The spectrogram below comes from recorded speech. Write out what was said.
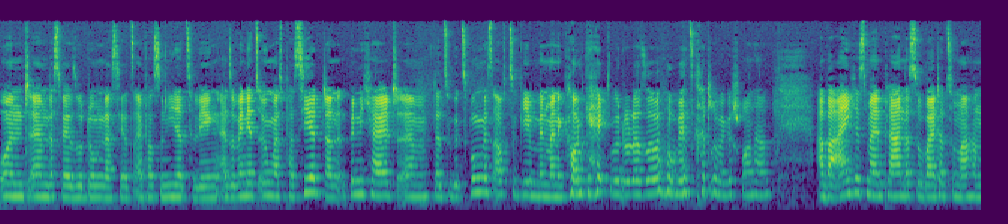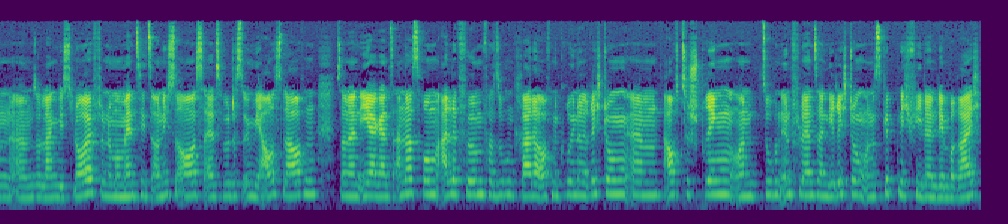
Und ähm, das wäre so dumm, das jetzt einfach so niederzulegen. Also wenn jetzt irgendwas passiert, dann bin ich halt ähm, dazu gezwungen, das aufzugeben, wenn mein Account gehackt wird oder so, wo wir jetzt gerade drüber gesprochen haben. Aber eigentlich ist mein Plan, das so weiterzumachen, ähm, solange wie es läuft. Und im Moment sieht es auch nicht so aus, als würde es irgendwie auslaufen, sondern eher ganz andersrum. Alle Firmen versuchen gerade auf eine grüne Richtung ähm, aufzuspringen und suchen Influencer in die Richtung. Und es gibt nicht viele in dem Bereich.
